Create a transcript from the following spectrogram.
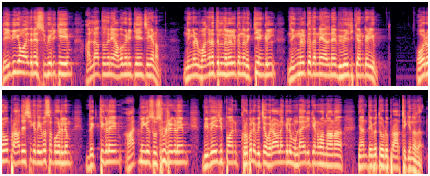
ദൈവികമായതിനെ സ്വീകരിക്കുകയും അല്ലാത്തതിനെ അവഗണിക്കുകയും ചെയ്യണം. നിങ്ങൾ വചനത്തിൽ നിലനിൽക്കുന്ന വ്യക്തിയെങ്കിൽ നിങ്ങൾക്ക് തന്നെ അതിനെ വിവേചിക്കാൻ കഴിയും. ഓരോ പ്രാദേശിക ദൈവസഭകളിലും വ്യക്തികളെയും ആത്മീയ ശുശ്രൂഷകളെയും വിവേചിപ്പാൻ കൃപ ലഭിച്ച ഒരാളെങ്കിലും ഉണ്ടായിരിക്കണമെന്നാണ് ഞാൻ ദൈവത്തോട് പ്രാർത്ഥിക്കുന്നത്.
